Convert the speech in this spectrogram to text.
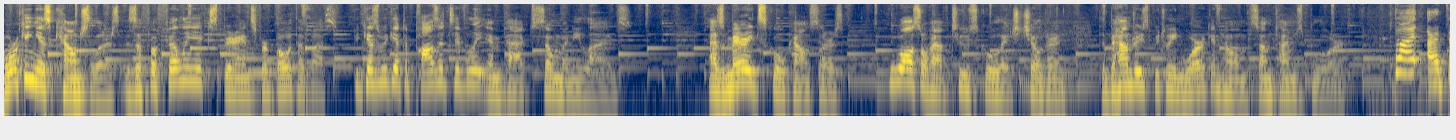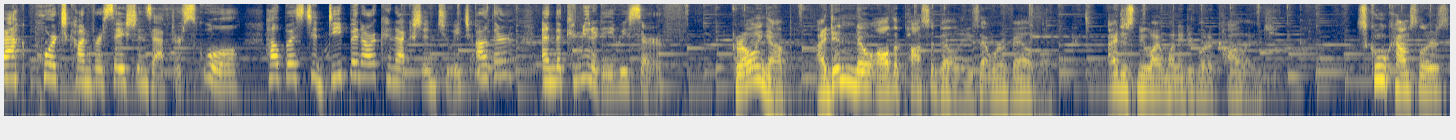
Working as counselors is a fulfilling experience for both of us because we get to positively impact so many lives. As married school counselors, who also have two school aged children, the boundaries between work and home sometimes blur. But our back porch conversations after school help us to deepen our connection to each other and the community we serve. Growing up, I didn't know all the possibilities that were available. I just knew I wanted to go to college. School counselors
